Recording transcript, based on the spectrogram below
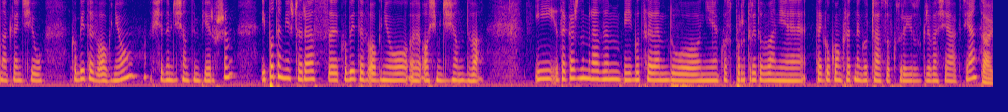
nakręcił Kobietę w ogniu w 71 i potem jeszcze raz Kobietę w ogniu 82. I za każdym razem jego celem było niejako sportretowanie tego konkretnego czasu, w której rozgrywa się akcja. Tak,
